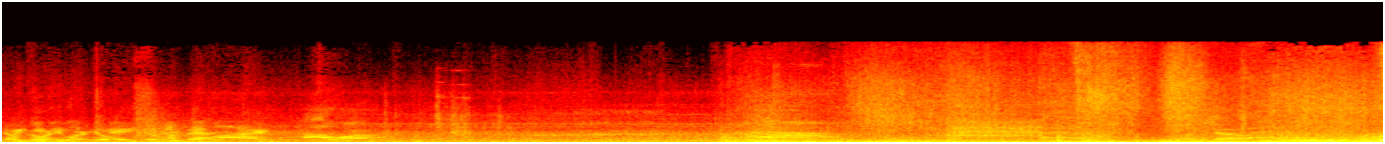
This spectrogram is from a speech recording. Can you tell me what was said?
Don't Give go anywhere. a He'll, taste he'll of be back. divine power. Watch out.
